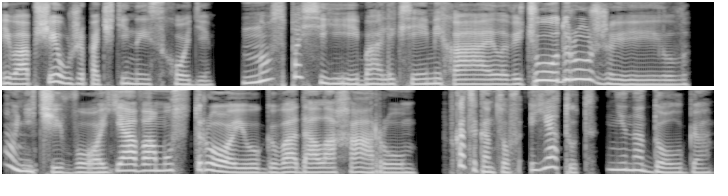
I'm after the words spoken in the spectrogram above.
и вообще уже почти на исходе. Ну, спасибо, Алексей Михайлович, удружил. Ну, ничего, я вам устрою Гвадалахару. В конце концов, я тут ненадолго.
